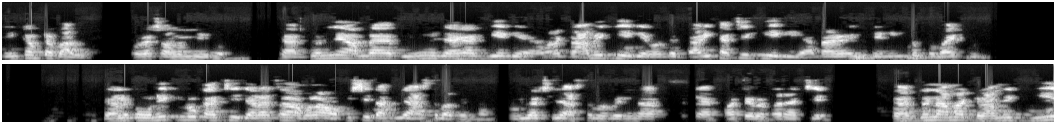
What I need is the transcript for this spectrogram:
ইনকামটা বাড়বে ওরা স্বাবলম্বী হোক যার জন্য আমরা বিভিন্ন জায়গায় গিয়ে গিয়ে, আমরা গ্রামে গিয়ে গিয়ে ওদের বাড়ির কাছে গিয়ে গিয়ে আমরা এই ট্রেনিংটা প্রোভাইড করি। তাহলে অনেক লোক আছে যারা আমরা অফিসে ডাকলে আসতে পারবেন না, পরিবার ছেড়ে আসতে পারবেন না, একটা খরচার ব্যাপার আছে। তার জন্য আমরা গ্রামে গিয়ে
